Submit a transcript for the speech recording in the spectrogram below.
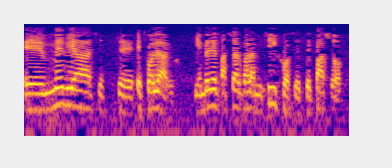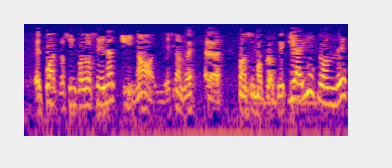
eh, medias este, escolar, y en vez de pasar para mis hijos, este paso eh, cuatro o cinco docenas, y no, y eso no es para consumo propio. Y ahí es donde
